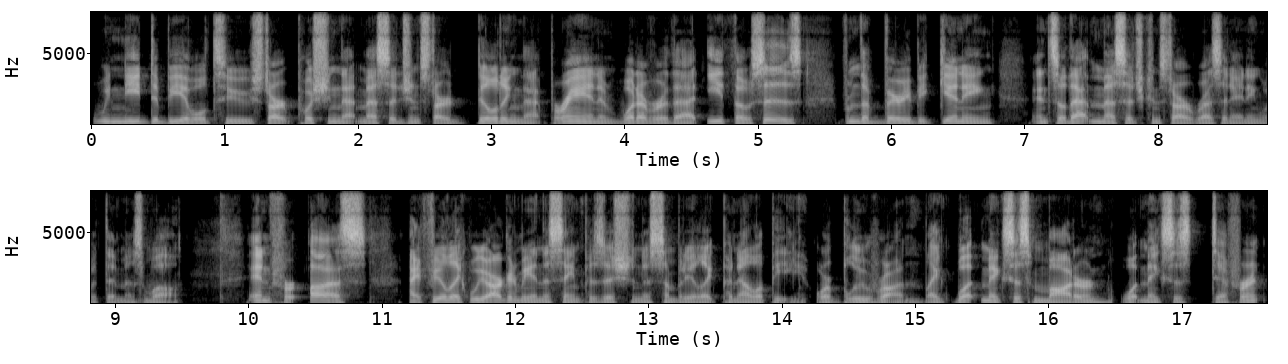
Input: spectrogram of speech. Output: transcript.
we need to be able to start pushing that message and start building that brand and whatever that ethos is from the very beginning and so that message can start resonating with them as well and for us i feel like we are going to be in the same position as somebody like penelope or blue run. Like what makes us modern? What makes us different?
